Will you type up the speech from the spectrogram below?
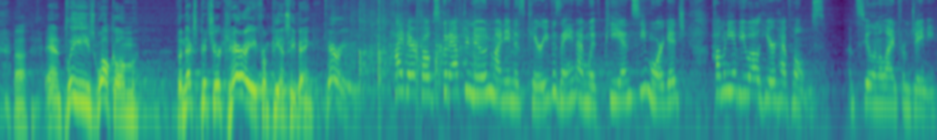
uh, and please welcome the next pitcher, Carrie from PNC Bank. Carrie. Hi there, folks. Good afternoon. My name is Carrie Vizane. I'm with PNC Mortgage. How many of you all here have homes? I'm stealing a line from Jamie.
